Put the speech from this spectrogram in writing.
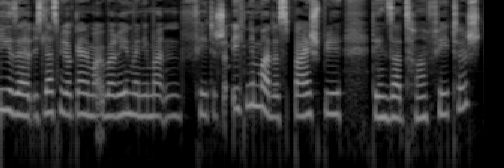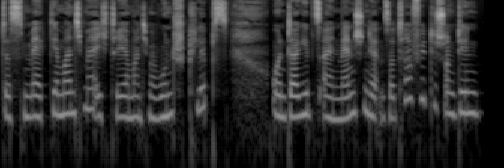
wie gesagt, ich lasse mich auch gerne mal überreden, wenn jemand einen Fetisch. Ich nehme mal das Beispiel, den Satin-Fetisch. Das merkt ihr manchmal. Ich drehe ja manchmal Wunschclips. Und da gibt es einen Menschen, der hat einen Satin-Fetisch und den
